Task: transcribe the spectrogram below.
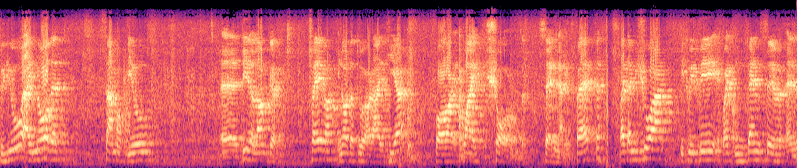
to you. I know that some of you uh, did a long travel in order to arrive here for a quite short seminar, in fact, but I'm sure it will be a quite intensive and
